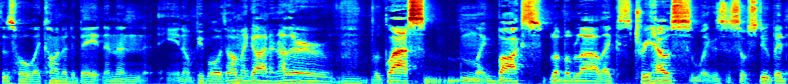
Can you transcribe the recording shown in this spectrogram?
this whole like condo debate, and then you know people always, oh my god, another glass like box, blah blah blah, like treehouse, like this is so stupid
